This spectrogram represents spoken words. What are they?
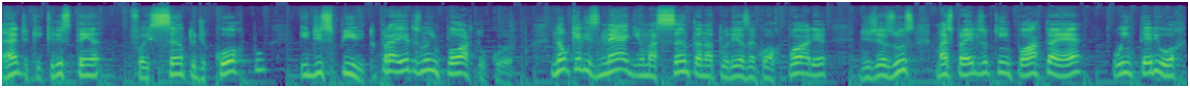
né? de que Cristo tenha, foi santo de corpo e de espírito. Para eles não importa o corpo. Não que eles neguem uma santa natureza corpórea de Jesus, mas para eles o que importa é o interior.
